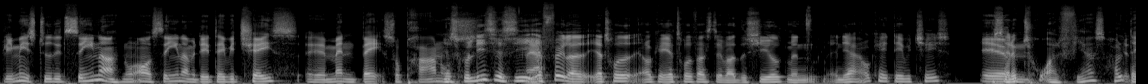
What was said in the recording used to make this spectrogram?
blive mest tydeligt senere, nogle år senere, men det er David Chase, øh, manden bag Sopranos. Jeg skulle lige til at sige, Ja. jeg føler, jeg troede, okay, jeg troede faktisk, det var The Shield, men, men ja, okay, David Chase. Øhm, er du ikke 72? Hold da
